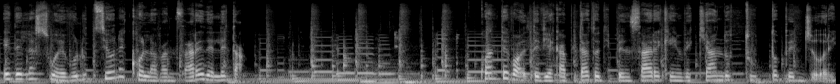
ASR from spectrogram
e della sua evoluzione con l'avanzare dell'età. Quante volte vi è capitato di pensare che invecchiando tutto peggiori?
